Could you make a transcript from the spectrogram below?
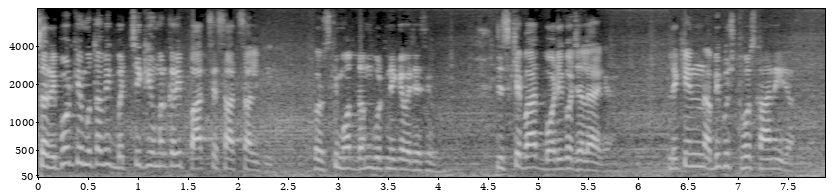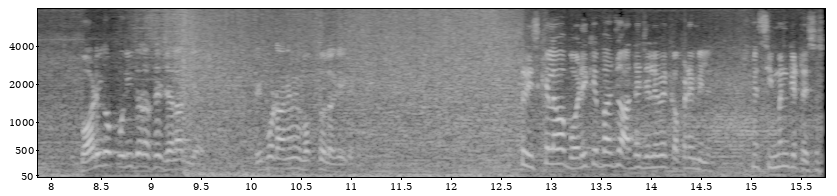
सर रिपोर्ट के मुताबिक बच्चे की उम्र करीब पाँच से सात साल की है और उसकी मौत दम घुटने की वजह से हुई। जिसके बाद बॉडी को जलाया गया। लेकिन अभी कुछ ठोस कहा नहीं जा बॉडी को पूरी तरह से जला दिया। रिपोर्ट आने में वक्त तो लगेगा। सर इसके अलावा बॉडी के पास जो आधे जले हुए कपड़े मिले उसमें सीमन के ट्रेसेस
